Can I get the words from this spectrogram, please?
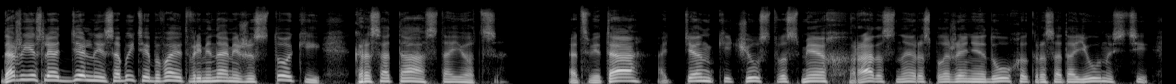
Даже если отдельные события бывают временами жестоки, красота остается. А цвета, оттенки, чувства, смех, радостное расположение духа, красота юности —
